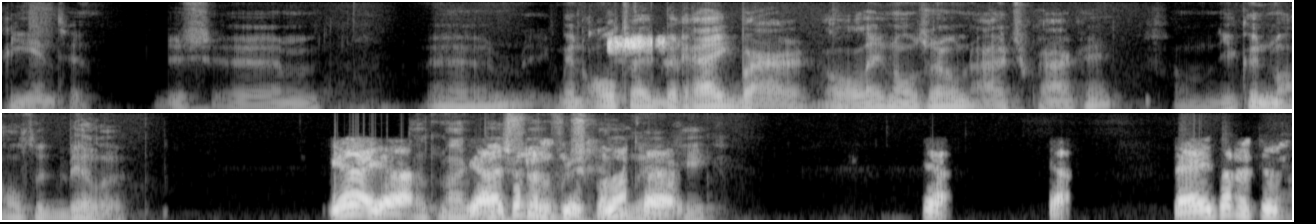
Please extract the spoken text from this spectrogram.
cliënten. Dus um, ik ben altijd bereikbaar. Alleen al zo'n uitspraak. Hè? Van, je kunt me altijd bellen. Ja, ja. Dat maakt ja, best dat veel verschil, denk ik. Nee, dat is dus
